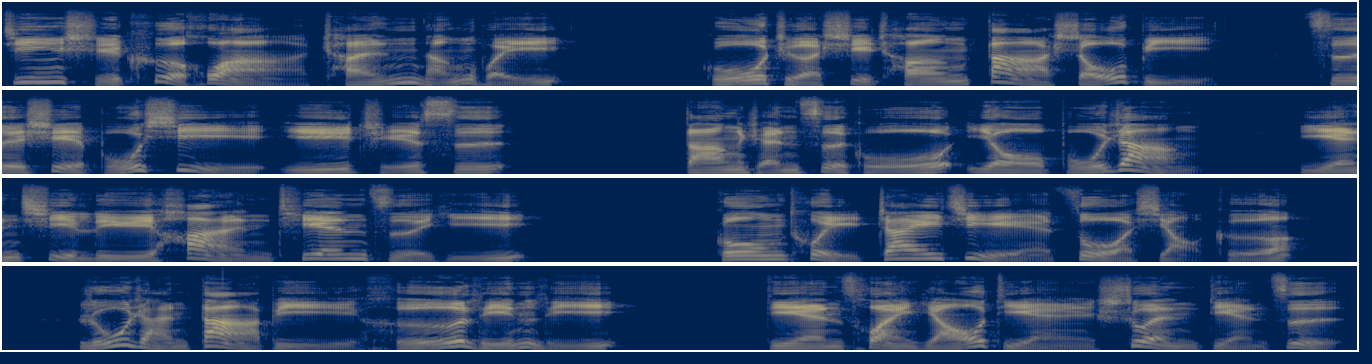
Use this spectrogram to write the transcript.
今时刻画臣能为。古者世称大手笔，此事不系于直思。当人自古有不让，言弃吕汉天子仪。公退斋戒作小阁，如染大笔何淋漓。点窜摇点顺点字，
